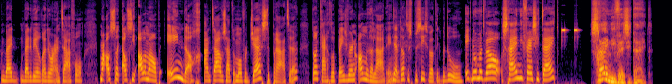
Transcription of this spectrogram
bij, bij de Wereld Draait Door aan tafel. Maar als, dat- als die allemaal op één dag aan tafel zaten om over jazz te praten, dan krijgt het opeens weer een andere lading. Ja, dat is precies wat ik bedoel. Ik noem het wel schijndiversiteit. Schijndiversiteit.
